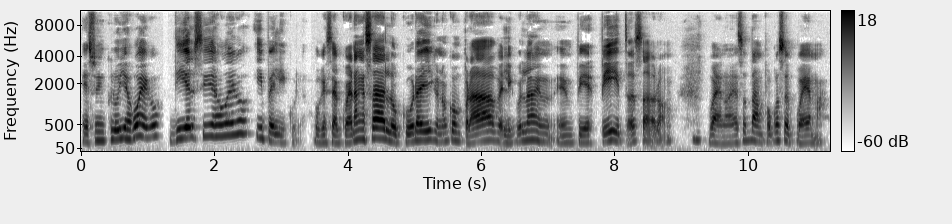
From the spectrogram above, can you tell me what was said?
Eso incluye juegos, DLC de juegos y películas. Porque se acuerdan esa locura ahí que uno compraba películas en, en PSP y toda esa broma. Bueno, eso tampoco se puede más.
